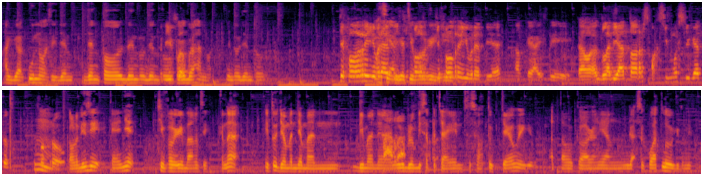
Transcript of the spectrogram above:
agak kuno sih gen- gentle gentle gentle Medieval. perubahan lah gentle gentle Chivalry Masih berarti. agak Chival- chivalry, iya. Chivalry berarti ya. Oke, I see. Kalau Gladiator, Maximus juga tuh. Hmm, kalau dia sih kayaknya chivalry banget sih karena itu zaman zaman di mana Parah. lu belum bisa percayain sesuatu ke cewek gitu atau ke orang yang nggak sekuat lu gitu misalnya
